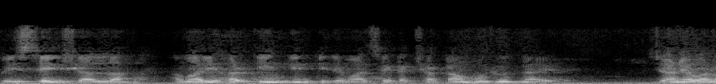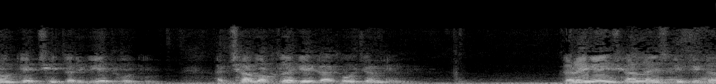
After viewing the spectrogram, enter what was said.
تو اس سے انشاءاللہ ہماری ہر تین دن کی جماعت سے ایک اچھا کام وجود میں آئے۔ جانے والوں کی اچھی تربیت ہوگی اچھا وقت لگے گا کہ وہ جمیں کریں گے انشاءاللہ اس کی فکر۔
